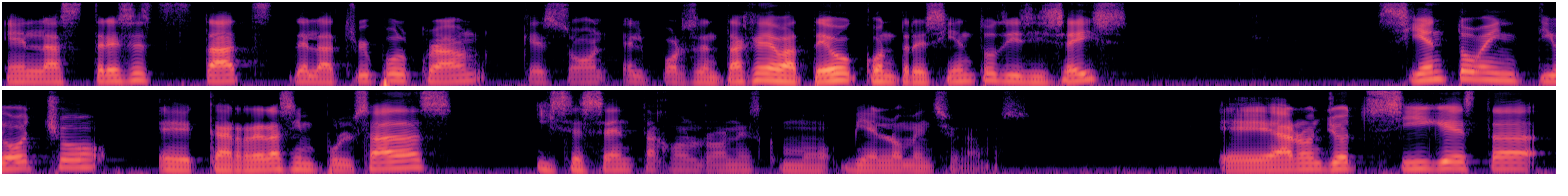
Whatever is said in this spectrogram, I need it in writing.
en las tres stats de la Triple Crown, que son el porcentaje de bateo con 316 128 eh, carreras impulsadas y 60 jonrones, como bien lo mencionamos. Eh, Aaron Judge sigue esta,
